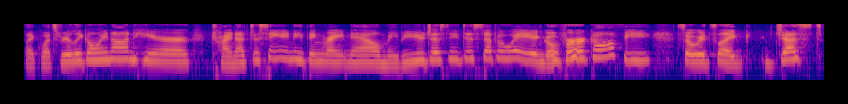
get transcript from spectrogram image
Like, what's really going on here? Try not to say anything right now. Maybe you just need to step away and go for a coffee. So it's like, just,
